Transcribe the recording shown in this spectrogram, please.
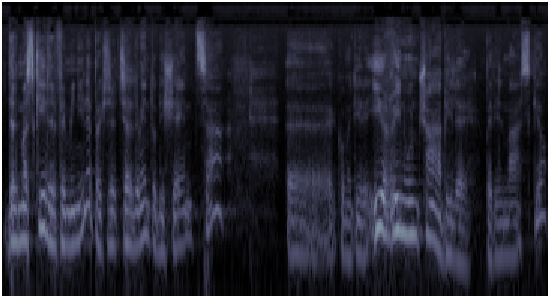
del maschile e del femminile, perché c'è l'elemento di scienza eh, come dire, irrinunciabile per il maschio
